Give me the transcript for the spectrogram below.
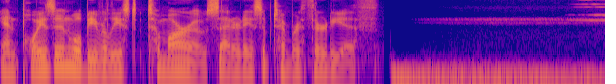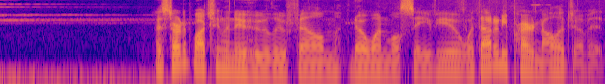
and Poison will be released tomorrow, Saturday, September 30th. I started watching the new Hulu film, No One Will Save You, without any prior knowledge of it.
